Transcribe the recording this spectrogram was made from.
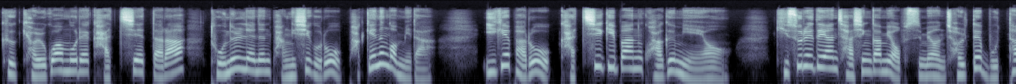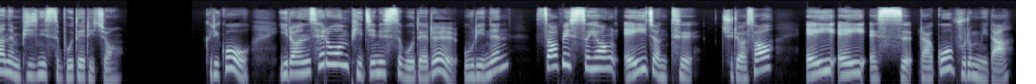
그 결과물의 가치에 따라 돈을 내는 방식으로 바뀌는 겁니다. 이게 바로 가치 기반 과금이에요. 기술에 대한 자신감이 없으면 절대 못하는 비즈니스 모델이죠. 그리고 이런 새로운 비즈니스 모델을 우리는 서비스형 에이전트, 줄여서 AAS라고 부릅니다.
